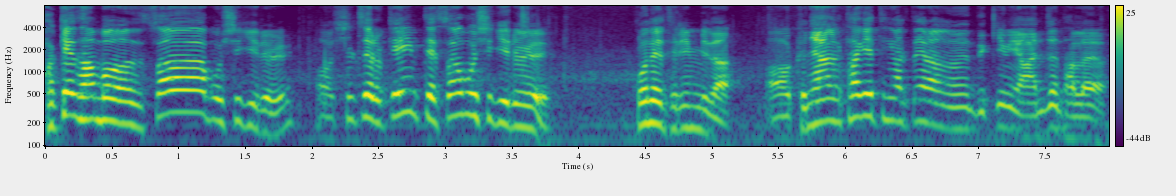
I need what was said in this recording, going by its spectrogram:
밖에서 한번 쏴보시기를 어, 실제로 게임 때 쏴보시기를 권해드립니다 어, 그냥 타겟팅 할 때랑은 느낌이 완전 달라요.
